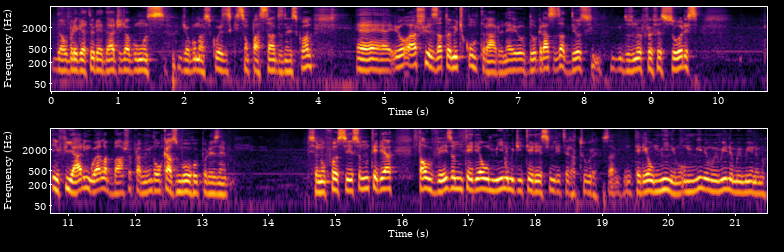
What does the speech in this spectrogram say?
da obrigatoriedade de, alguns, de algumas coisas que são passadas na escola, é, eu acho exatamente o contrário. Né? Eu dou graças a Deus dos meus professores enfiarem goela abaixo para mim Dom Casmurro, por exemplo. Se não fosse isso, eu não teria, talvez eu não teria o mínimo de interesse em literatura, sabe? Não teria o mínimo, o mínimo, o mínimo, o mínimo.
